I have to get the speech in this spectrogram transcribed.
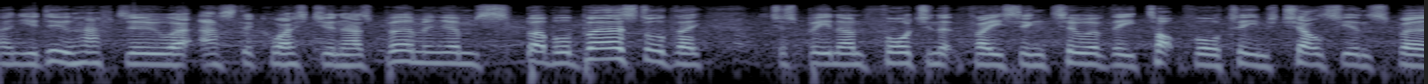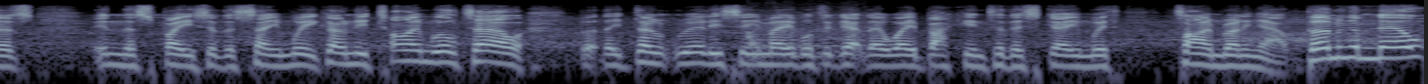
And you do have to uh, ask the question, has Birmingham's bubble burst, or they just been unfortunate facing two of the top four teams, Chelsea and Spurs, in the space of the same week? Only time will tell, but they don't really seem able to get their way back into this game with time running out. Birmingham nil,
